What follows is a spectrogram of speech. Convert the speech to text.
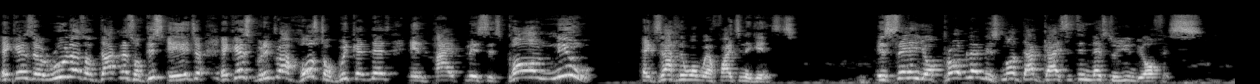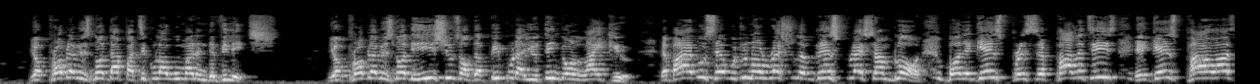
against the rulers of darkness of this age, against spiritual host of wickedness in high places. Paul knew exactly what we are fighting against. He's saying your problem is not that guy sitting next to you in the office. Your problem is not that particular woman in the village. Your problem is not the issues of the people that you think don't like you. The Bible said we do not wrestle against flesh and blood, but against principalities, against powers,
